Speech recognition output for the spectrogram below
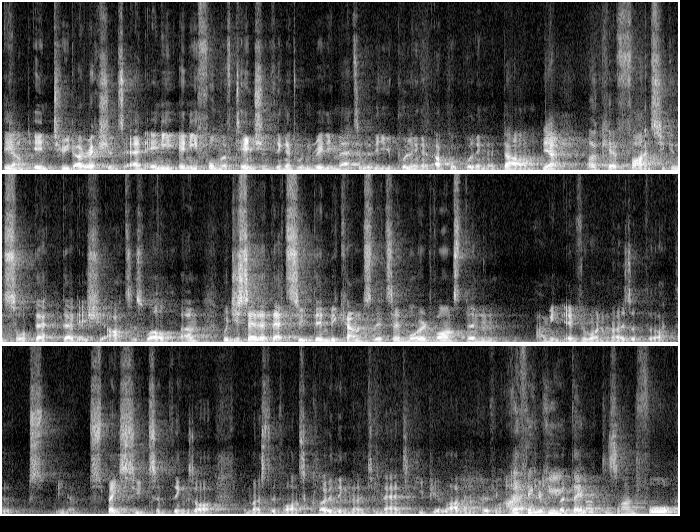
in, Down. in two directions, and any any form of tension thing, it wouldn't really matter whether you're pulling it up or pulling it down. Yeah. Okay, fine. So you can sort that, that issue out as well. Um, would you say that that suit then becomes, let's say, more advanced than? I mean, everyone knows that the, like the you know space suits and things are the most advanced clothing known to man to keep you alive in a perfect think vacuum. you- but they're not designed for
